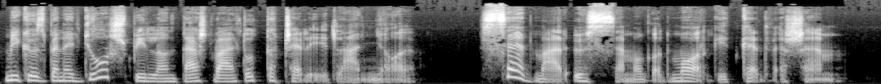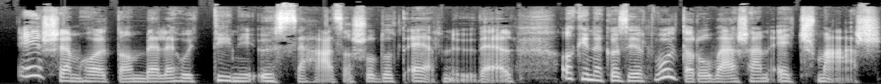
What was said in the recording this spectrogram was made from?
miközben egy gyors pillantást váltott a cselédlánnyal. Szedd már össze magad, Margit, kedvesem! Én sem haltam bele, hogy Tini összeházasodott Ernővel, akinek azért volt a rovásán egy smás,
